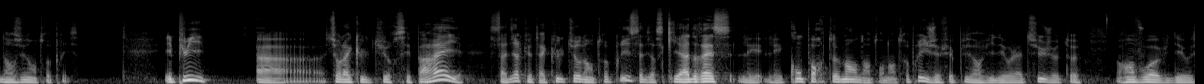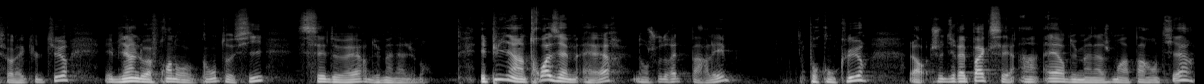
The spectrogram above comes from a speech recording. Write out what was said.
dans une entreprise. Et puis, euh, sur la culture, c'est pareil. C'est-à-dire que ta culture d'entreprise, c'est-à-dire ce qui adresse les, comportements dans ton entreprise, j'ai fait plusieurs vidéos là-dessus, je te renvoie aux vidéos sur la culture, eh bien, elles doivent prendre en compte aussi ces deux R du management. Et puis, il y a un troisième R dont je voudrais te parler pour conclure. Alors, je ne dirais pas que c'est un R du management à part entière,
